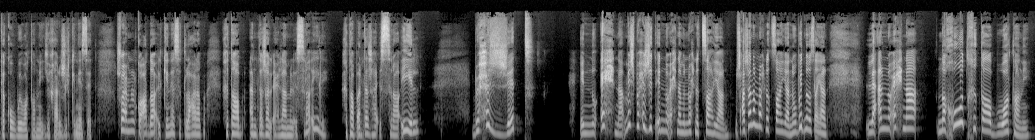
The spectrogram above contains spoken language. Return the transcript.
كقوة وطنية خارج الكنيسة. شو عملوا لكم أعضاء الكنيسة العرب خطاب أنتجها الإعلام الإسرائيلي. خطاب أنتجها إسرائيل بحجة إنه إحنا مش بحجة إنه إحنا بنروح نتصهين مش عشان بنروح نتصهين وبدنا نتصهين لأنه إحنا نخوض خطاب وطني.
